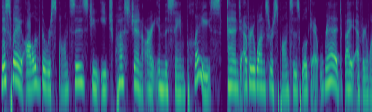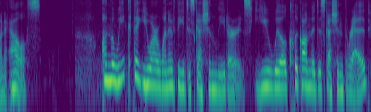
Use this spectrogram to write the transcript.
This way, all of the responses to each question are in the same place, and everyone's responses will get read by everyone else. On the week that you are one of the discussion leaders, you will click on the discussion thread,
